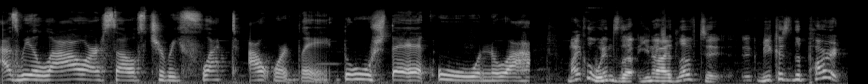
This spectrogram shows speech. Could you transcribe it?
As we allow ourselves to reflect outwardly. Michael Winslow, you know, I'd love to because the part,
